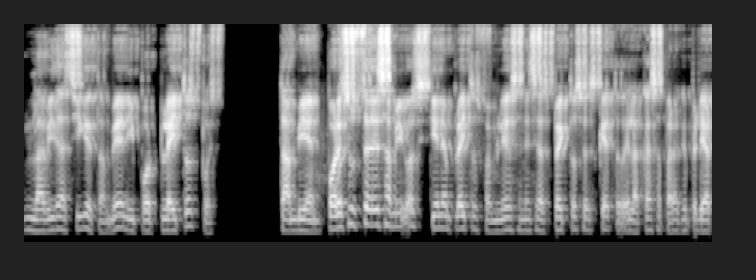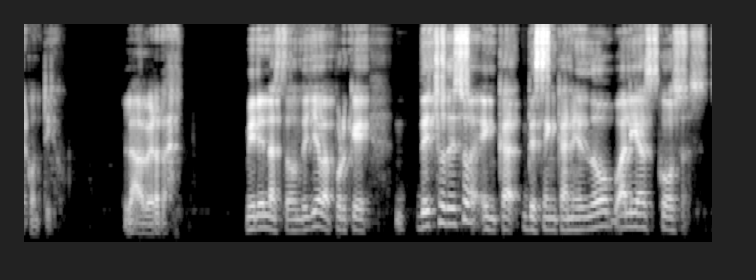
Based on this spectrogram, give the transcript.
la vida sigue también. Y por pleitos, pues, también. Por eso ustedes, amigos, si tienen pleitos familiares en ese aspecto, es que te doy la casa para qué pelear contigo. La verdad. Miren hasta dónde lleva, porque de hecho de eso enca- desencadenó varias cosas.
